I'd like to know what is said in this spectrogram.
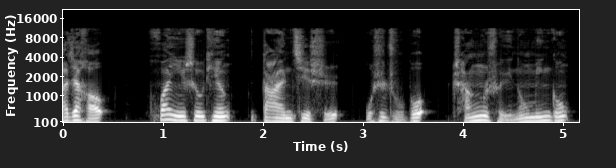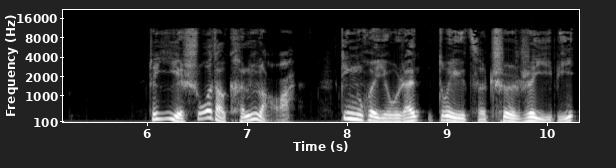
大家好，欢迎收听《大案纪实》，我是主播长水农民工。这一说到啃老啊，定会有人对此嗤之以鼻。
